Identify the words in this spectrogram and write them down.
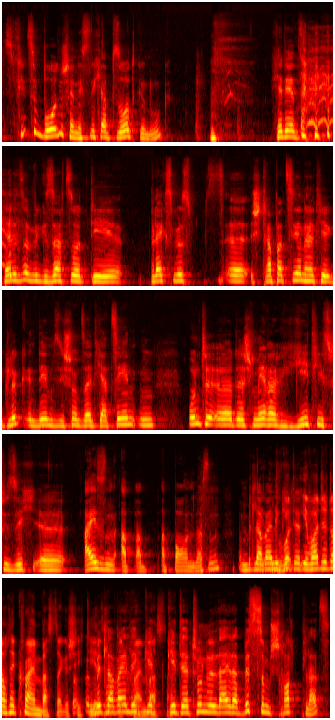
ist viel zu bodenständig, ist nicht absurd genug. Ich hätte jetzt, hätte jetzt irgendwie gesagt, so die Blacksmiths äh, strapazieren halt hier Glück, indem sie schon seit Jahrzehnten unterirdisch mehrere Yetis für sich äh, Eisen ab, ab, abbauen lassen. Und mittlerweile Du geht der, ihr wolltet doch eine Crimebuster-Geschichte. mittlerweile geht, Crimebuster. geht der Tunnel leider bis zum Schrottplatz.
